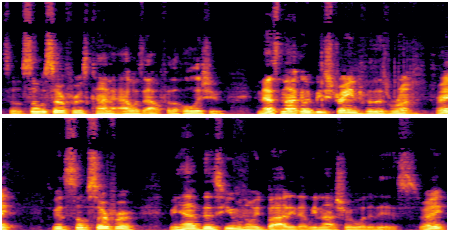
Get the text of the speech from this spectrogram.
So Silver Surfer is kind of I was out for the whole issue, and that's not going to be strange for this run, right? So with Silver Surfer, we have this humanoid body that we're not sure what it is, right?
